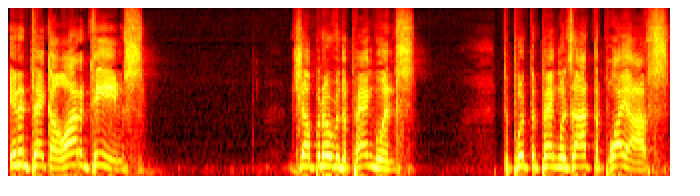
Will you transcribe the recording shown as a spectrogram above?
It'd take a lot of teams jumping over the Penguins to put the Penguins out the playoffs.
